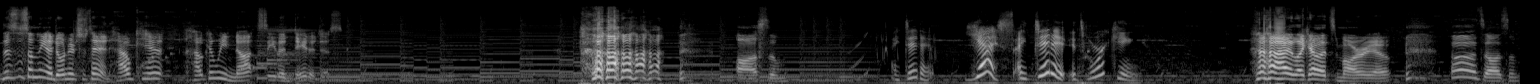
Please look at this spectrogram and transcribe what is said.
This is something I don't understand. How can how can we not see the data disk? awesome. I did it. Yes, I did it! It's working! I like how it's Mario. Oh, that's awesome.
